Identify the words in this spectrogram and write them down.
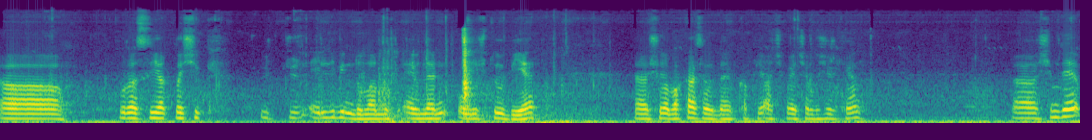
Aa, burası yaklaşık 350 bin dolarlık evlerin oluştuğu bir yer. Ee, şöyle bakarsanız ben kapıyı açmaya çalışırken ee, şimdi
